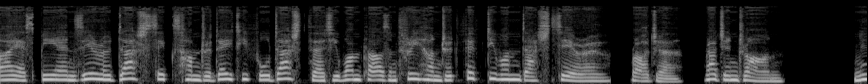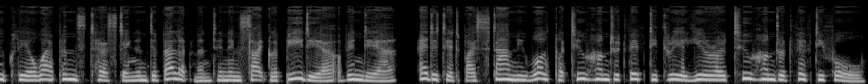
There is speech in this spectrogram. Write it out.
ISBN 0-684-31351-0, Raja, Rajendran. Nuclear Weapons Testing and Development in Encyclopedia of India, edited by Stanley Wolpert 253 Euro 254.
